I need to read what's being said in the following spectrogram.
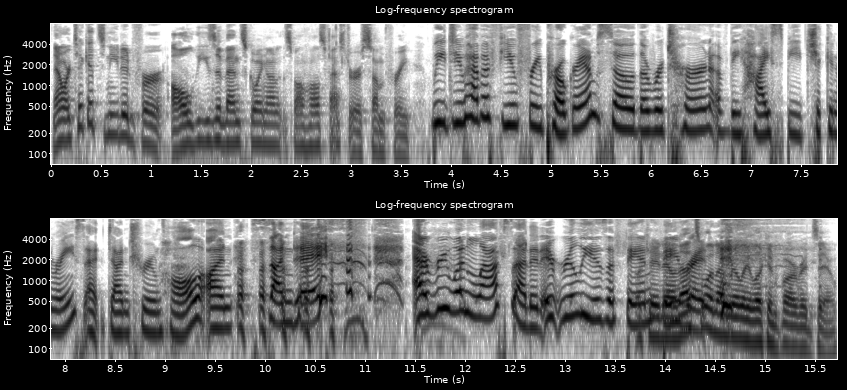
Now, are tickets needed for all these events going on at the Small Halls Fest, or are some free? We do have a few free programs. So, the return of the high speed chicken race at Duntroon Hall on Sunday. Everyone laughs at it. It really is a fan okay, favorite. Now that's what I'm really looking forward to.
